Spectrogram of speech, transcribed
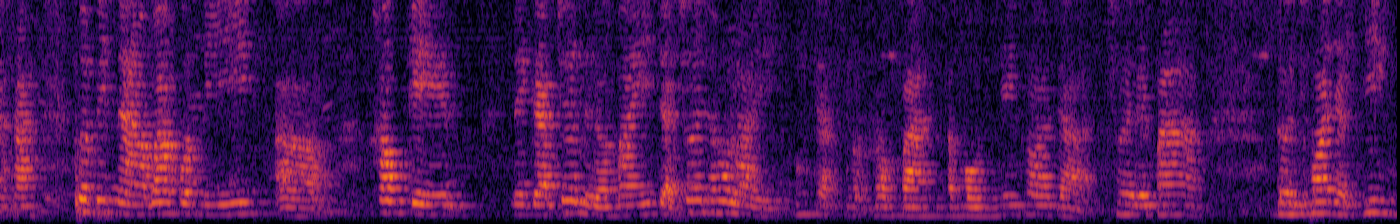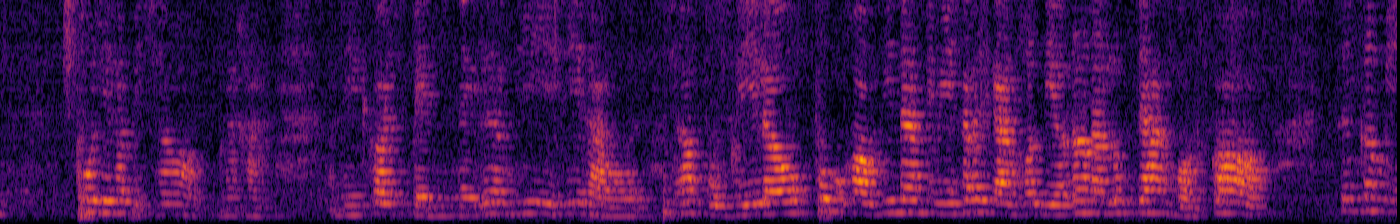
นะคะ เพื่อพิจารณาว่าคนนี้เอ่อเข้าเกณฑ์ในการช่วยเหลือไหมจะช่วยเท่าไหร่จากโรงพยาบาลตำบลนี่ก็จะช่วยได้มาก โดยเฉพาะอย่างยิ่งผู้ที่รับผิดชอบนะคะ อันนี้ก็จะเป็นในเรื่องที่ที่เราชอบกลุ่มนี้แล้วผู้ปกครองที่นั่นมีข้าราชการคนเดียวนอกนั้นลูกจ้างหมดก็ ซึ่งก็มี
